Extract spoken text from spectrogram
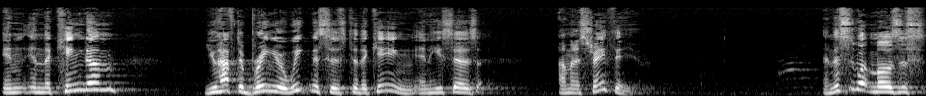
In, in the kingdom, you have to bring your weaknesses to the king, and he says, I'm going to strengthen you. And this is what Moses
